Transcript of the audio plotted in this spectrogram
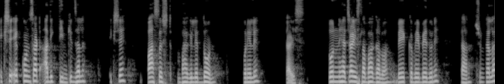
एकशे एकोणसाठ अधिक तीन किती झालं? एकशे बासष्ट भागिले दोन गुणिले चाळीस. दोन ह्या चाळीसला भाग घालवा. बे एक बे बे दोन्ही चार शून्याला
